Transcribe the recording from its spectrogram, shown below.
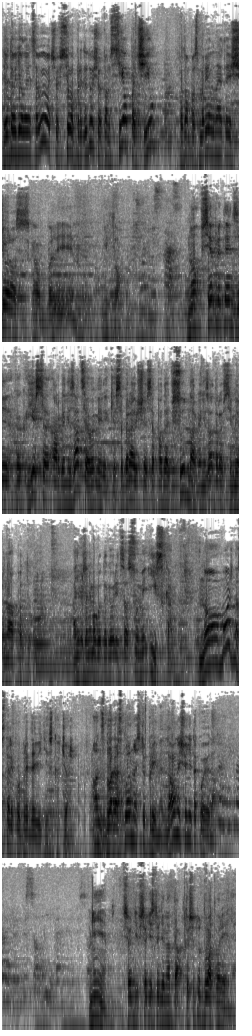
Из этого делается вывод, что все предыдущее, вот он сел, почил, Потом посмотрел на это еще раз, сказал, блин, не то. Но все претензии, как есть организация в Америке, собирающаяся подать в суд на организатора Всемирного потопа. Они просто не могут договориться о сумме иска. Но можно старику придавить иск, а что же? Он с благосклонностью примет. Да он еще не такой видал. Не-не, все, все действительно так. То есть тут два творения.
